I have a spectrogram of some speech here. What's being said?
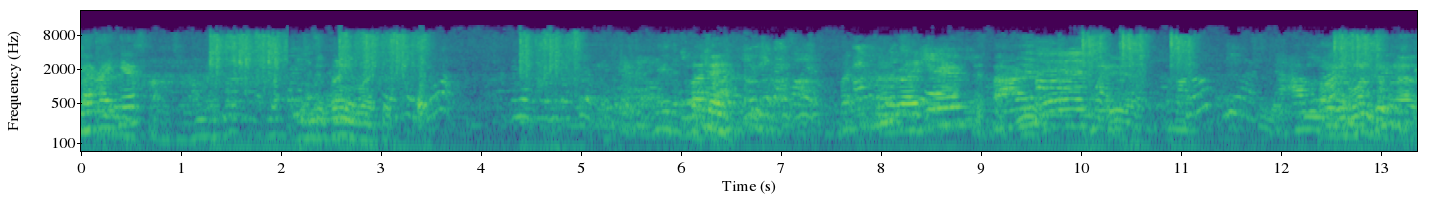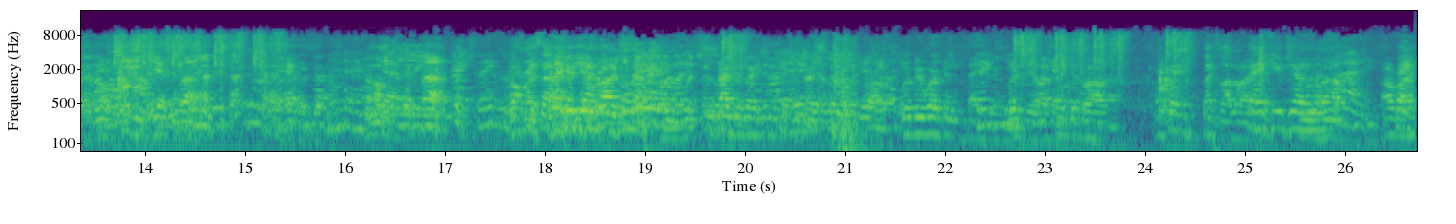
Right, right here. Let me bring him right there. Okay. Right here. And One good one out that. He didn't get one. I had a good one. Thank you again, Michael. Congratulations. Congratulations. We'll be working with you. Thank you, Bob. Okay, Thanks a lot. thank you, gentlemen. All right.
